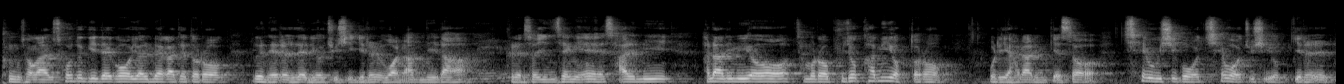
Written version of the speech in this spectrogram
풍성한 소득이 되고 열매가 되도록 은혜를 내려 주시기를 원합니다. 그래서 인생의 삶이 하나님이여 참으로 부족함이 없도록 우리 하나님께서 채우시고 채워 주시옵기를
